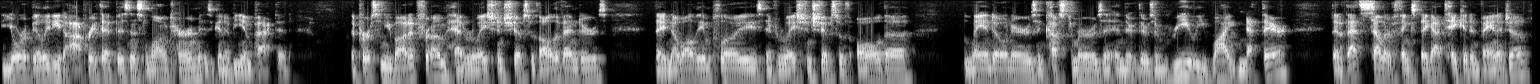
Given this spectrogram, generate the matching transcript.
your ability to operate that business long term is going to be impacted the person you bought it from had relationships with all the vendors. They know all the employees. They have relationships with all the landowners and customers. And there, there's a really wide net there that if that seller thinks they got taken advantage of,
